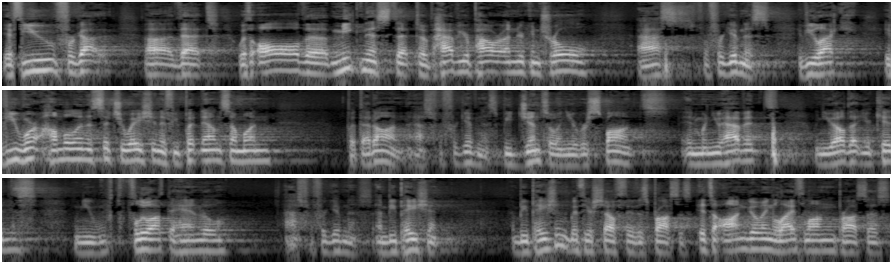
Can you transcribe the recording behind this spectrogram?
If you forgot uh, that with all the meekness that to have your power under control, ask for forgiveness. If you lack if you weren't humble in a situation, if you put down someone, put that on. Ask for forgiveness. Be gentle in your response. And when you have it, when you yelled at your kids, when you flew off the handle, ask for forgiveness and be patient. And be patient with yourself through this process. It's an ongoing, lifelong process.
